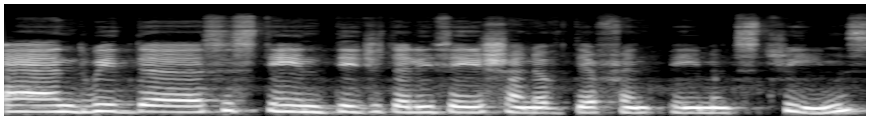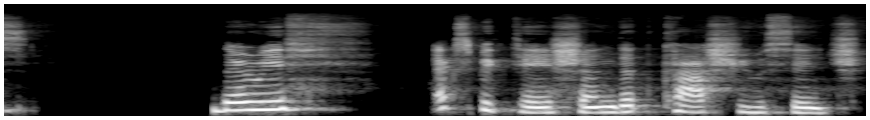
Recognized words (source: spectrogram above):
And with the sustained digitalization of different payment streams, there is expectation that cash usage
